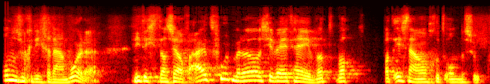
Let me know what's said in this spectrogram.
onderzoeken die gedaan worden. Niet dat je het dan zelf uitvoert, maar wel als je weet, hé, hey, wat, wat, wat is nou een goed onderzoek?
